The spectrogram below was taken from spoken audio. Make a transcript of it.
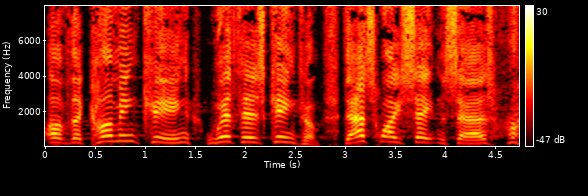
of the coming king with his kingdom. That's why Satan says,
